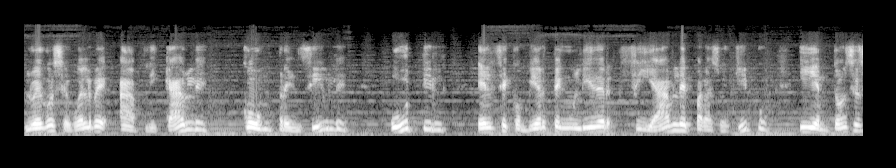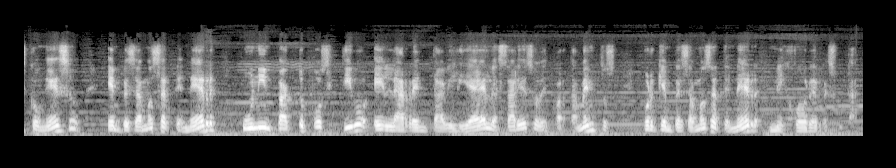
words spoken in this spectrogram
luego se vuelve aplicable, comprensible, útil él se convierte en un líder fiable para su equipo y entonces con eso empezamos a tener un impacto positivo en la rentabilidad de las áreas o departamentos, porque empezamos a tener mejores resultados.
